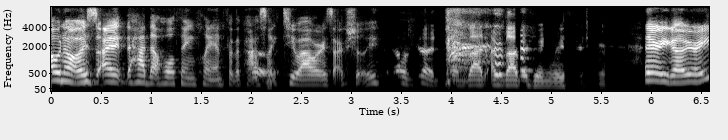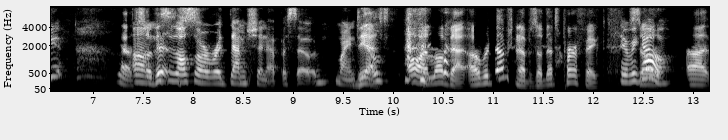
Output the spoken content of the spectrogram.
Oh no, was, I had that whole thing planned for the past like two hours actually. Oh good. I'm glad I'm glad we're doing research here. There you go, right? Yeah, Um, this, is also a redemption episode, mind Yes. you. Oh, I love that. A redemption episode. That's perfect. There we so, go. Uh,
